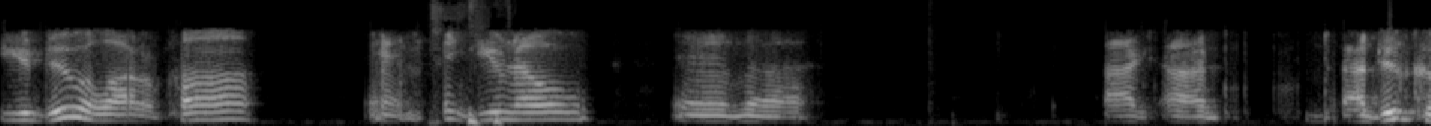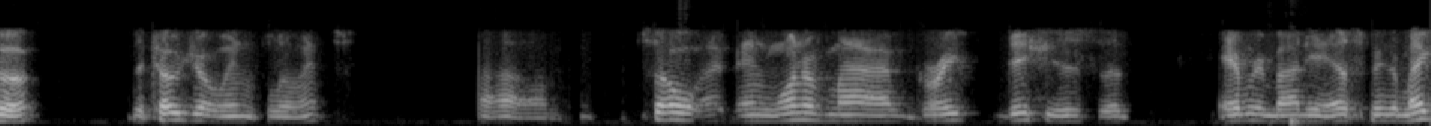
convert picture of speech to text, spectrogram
you do a lot of huh and you know, and uh, I I I do cook the Tojo influence. Um, so, and one of my great dishes that everybody asks me to make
